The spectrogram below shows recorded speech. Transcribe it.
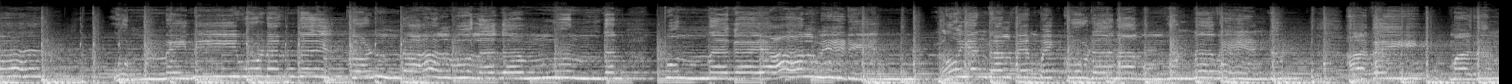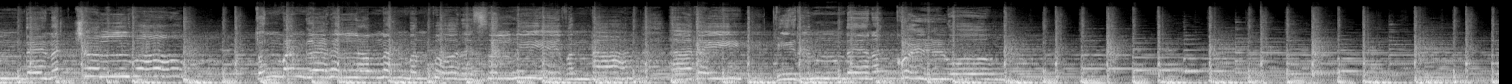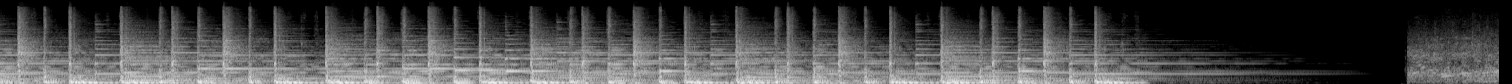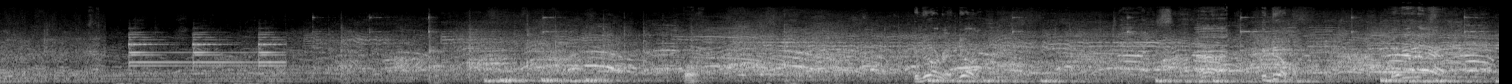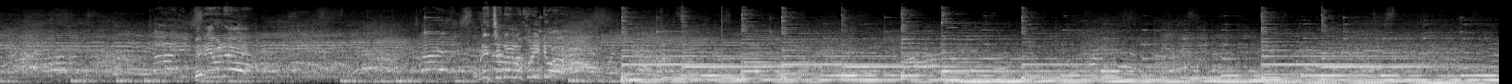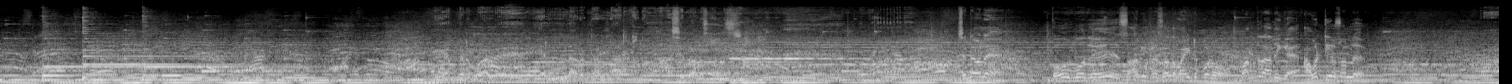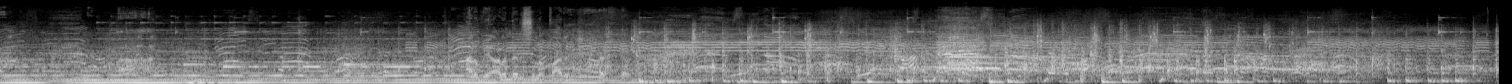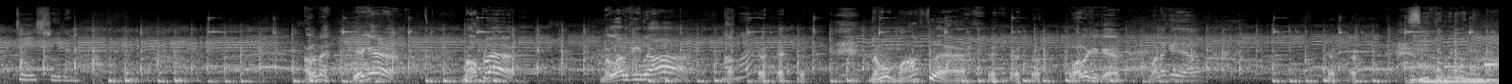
உன்னை நீ உணர்ந்து கொண்டால் உலகம் முந்தன் புன்னகையால் விடியும். நோய் என்றால் வெம்பை கூட நாம் உண்ண வேண்டும். அதை மருந்தெனச் சொல்ல நண்பன்கள் எல்லாம் நண்பன் போல பெரியவனே! அப்படியே சின்ன கூட்டிட்டு வா. நல்லா ஆசீர்வாதம் சின்னவனே போகும்போது சாமி பிரசாதம் வாங்கிட்டு போனோம் வந்துடாதீங்க. அவட்டியும் சொல்லு. அருமையான தரிசனம் பாரு. ஜெய் ஸ்ரீராம். அண்ணே ஏங்க மாப்பிள நல்லா இருக்கீங்களா? நம்ம மாப்பிள. வணக்கங்க. வணக்கம்யா. சீதா கூட வந்திருக்காங்க.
